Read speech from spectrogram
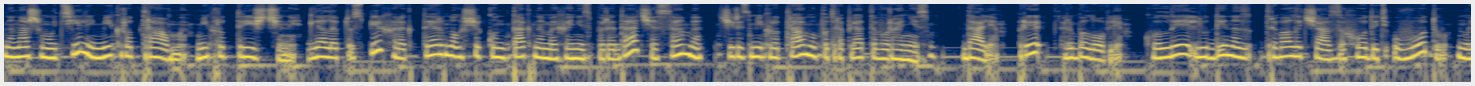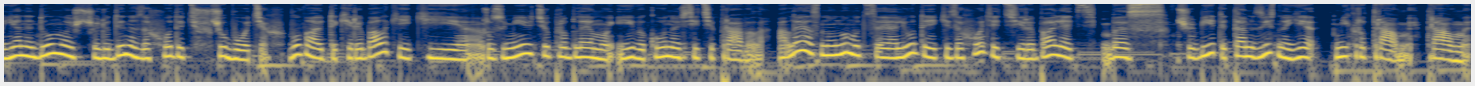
на нашому тілі мікротравми, мікротріщини. Для лептоспір характерно ще контактний механізм передачі, саме через мікротравми потрапляти в організм. Далі при риболовлі. Коли людина тривалий час заходить у воду, ну я не думаю, що людина заходить в чоботях. Бувають такі рибалки, які розуміють цю проблему і виконують всі ці правила. Але в основному це люди, які заходять і рибалять без чобіт, і там, звісно, є мікротравми, травми,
